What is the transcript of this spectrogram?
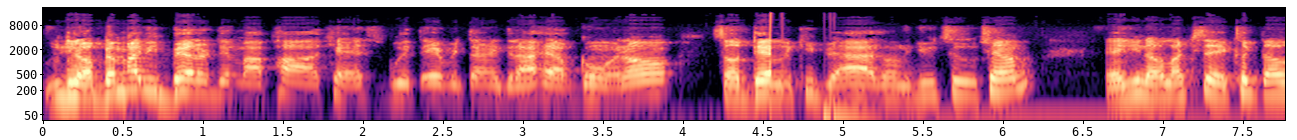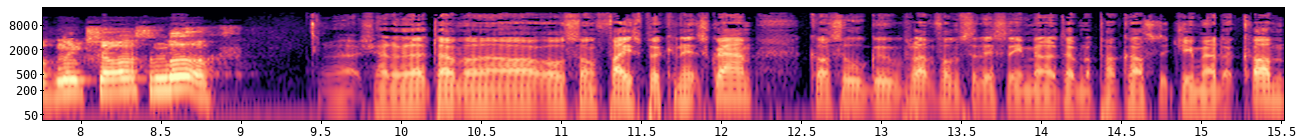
you know that might be better than my podcast with everything that I have going on. So definitely keep your eyes on the YouTube channel. And you know, like you said, click those links, show us some love. Shadow that down also on Facebook and Instagram, across all Google platforms. So this email at podcast at gmail.com.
